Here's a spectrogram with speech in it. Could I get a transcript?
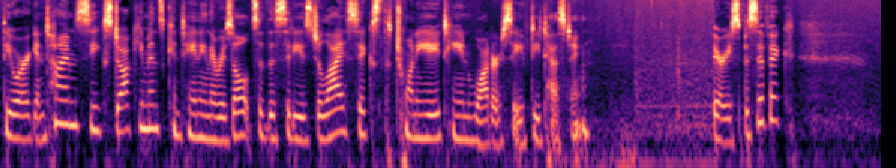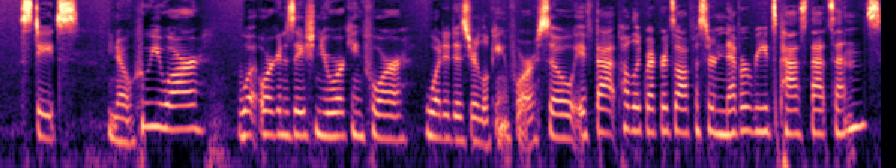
The Oregon Times seeks documents containing the results of the city's July 6, 2018 water safety testing. Very specific, states, you know, who you are, what organization you're working for, what it is you're looking for. So if that public records officer never reads past that sentence,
